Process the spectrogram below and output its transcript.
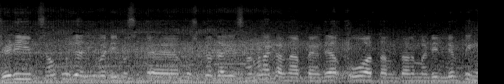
ਜਿਹੜੀ ਸਭ ਤੋਂ ਜ਼ਿਆਦਾ ਵੱਡੀ ਮੁਸ਼ਕਲ ਦਾ ਸਾਹਮਣਾ ਕਰਨਾ ਪੈਂਦਾ, ਉਹ ਆ ਤਰਨਤਾਰਨ ਮੰਡੀ ਲਿਫਟਿੰਗ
